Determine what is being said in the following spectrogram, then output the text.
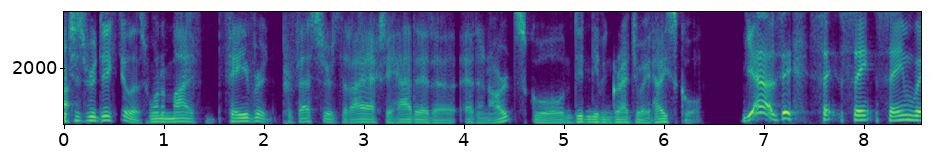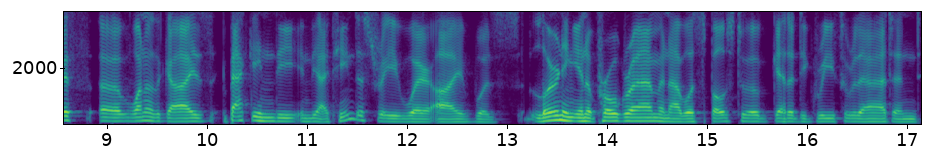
which is ridiculous. One of my favorite professors that I actually had at a at an art school and didn't even graduate high school. Yeah, same same with uh, one of the guys back in the in the IT industry where I was learning in a program and I was supposed to get a degree through that. And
